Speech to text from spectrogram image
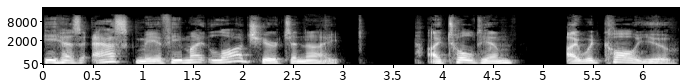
he has asked me if he might lodge here tonight. I told him I would call you.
